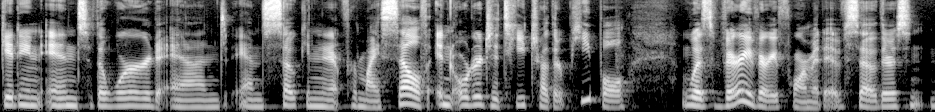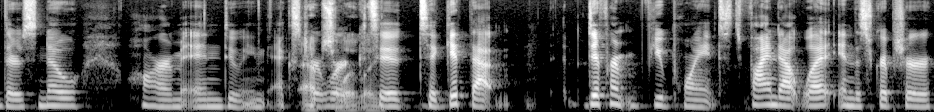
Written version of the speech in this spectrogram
getting into the Word and and soaking in it for myself in order to teach other people was very very formative. So there's there's no harm in doing extra work to to get that different viewpoint, find out what in the Scripture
